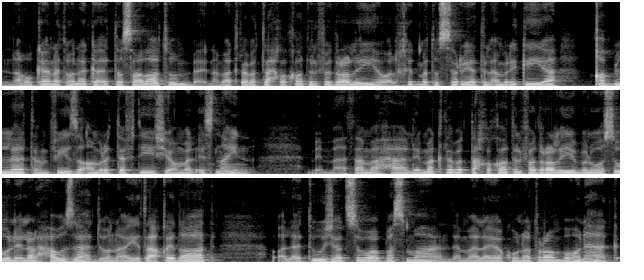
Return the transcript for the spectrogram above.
إنه كانت هناك اتصالات بين مكتب التحقيقات الفيدرالي والخدمة السرية الأمريكية قبل تنفيذ أمر التفتيش يوم الاثنين، مما سمح لمكتب التحقيقات الفيدرالي بالوصول إلى الحوزة دون أي تعقيدات ولا توجد سوى بصمة عندما لا يكون ترامب هناك.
